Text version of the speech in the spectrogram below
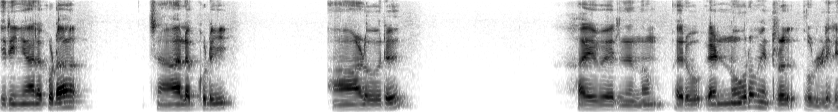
ഇരിങ്ങാലക്കുട ചാലക്കുടി ആളൂർ ഹൈവേയിൽ നിന്നും ഒരു എണ്ണൂറ് മീറ്റർ ഉള്ളിൽ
